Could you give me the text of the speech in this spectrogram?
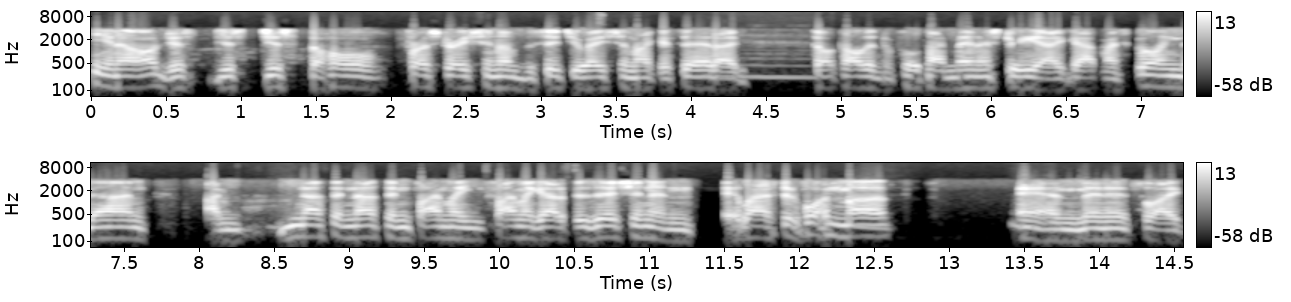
You know, just just just the whole frustration of the situation. Like I said, I yeah. felt called into full time ministry. I got my schooling done. I'm nothing, nothing. Finally, finally got a position, and it lasted one month. And then it's like,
